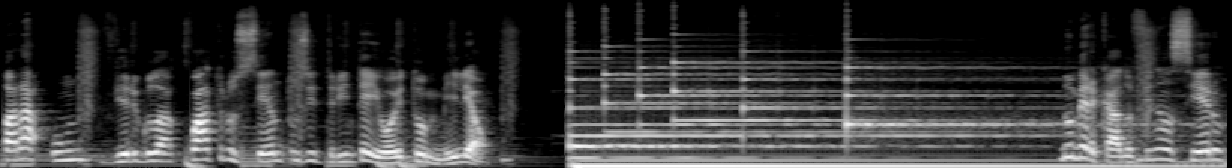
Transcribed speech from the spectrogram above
para 1,438 milhão. No mercado financeiro,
